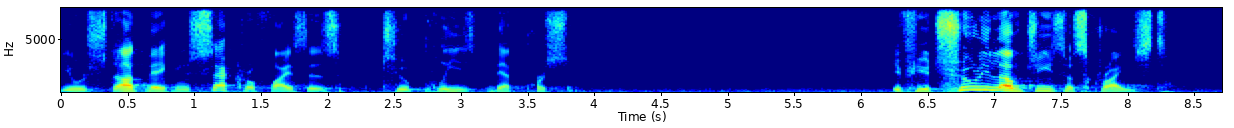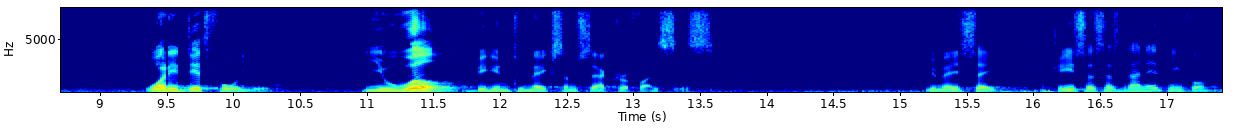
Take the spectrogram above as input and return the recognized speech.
you will start making sacrifices to please that person. If you truly love Jesus Christ, what he did for you, you will begin to make some sacrifices. You may say, Jesus has done anything for me.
